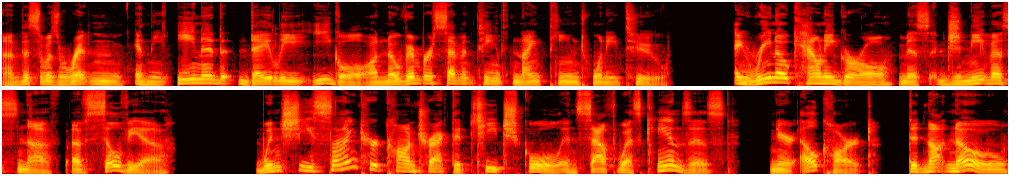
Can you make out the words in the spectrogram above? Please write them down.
Uh, this was written in the Enid Daily Eagle on November 17th, 1922. A Reno County girl, Miss Geneva Schuff of Sylvia, when she signed her contract to teach school in southwest Kansas near Elkhart, did not know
